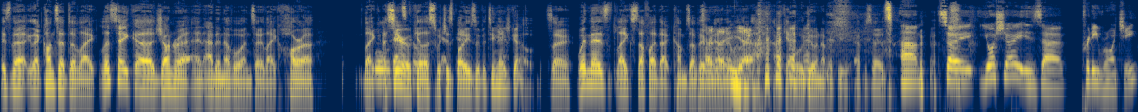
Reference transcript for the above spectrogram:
It's that that concept of like let's take a genre and add another one. So like horror, like Ooh, a serial cool. killer switches That's bodies with a teenage girl. So when there's like stuff like that comes up every now and then, Totally, we're like, okay, we'll do another few episodes. Um, so your show is uh, pretty raunchy.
